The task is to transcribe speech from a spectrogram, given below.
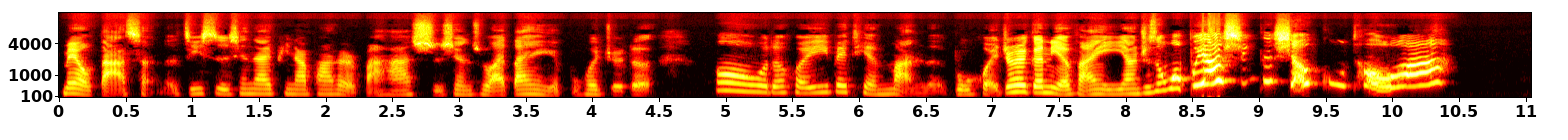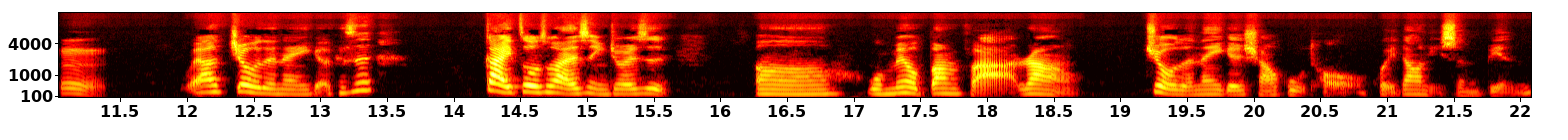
没有达成了。即使现在 Peanut Butter 把它实现出来，Diane 也不会觉得哦，我的回忆被填满了，不会，就会跟你的反应一样，就是我不要新的小骨头啊，嗯，我要旧的那一个。可是盖做出来的事情就会是，嗯、我没有办法让旧的那一个小骨头回到你身边，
